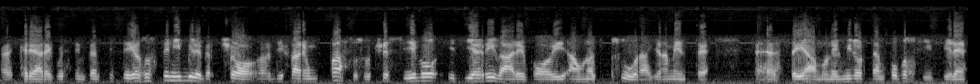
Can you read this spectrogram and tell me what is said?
eh, creare questa impiantistica sostenibile, perciò eh, di fare un passo successivo e di arrivare poi a una chiusura, chiaramente eh, speriamo nel minor tempo possibile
